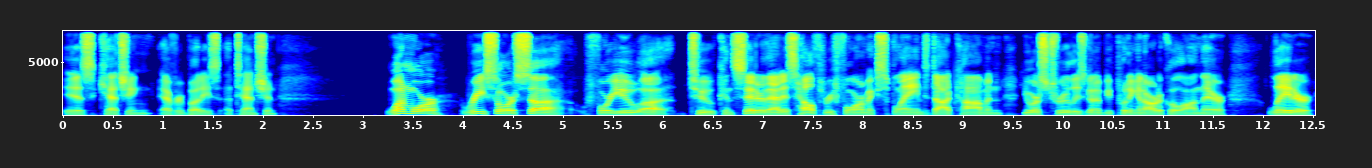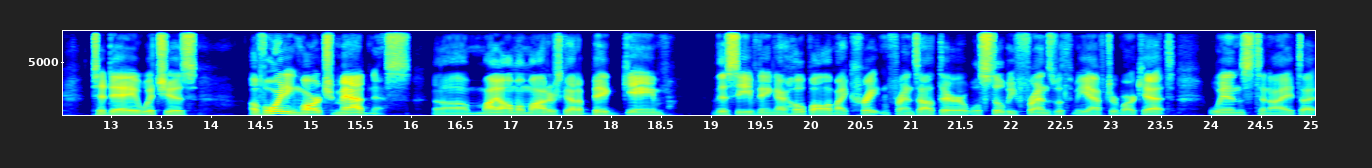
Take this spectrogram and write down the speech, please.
is catching everybody's attention. One more resource uh, for you uh, to consider that is healthreformexplained.com. And yours truly is going to be putting an article on there later today, which is avoiding March Madness. Uh, my alma mater's got a big game this evening. I hope all of my Creighton friends out there will still be friends with me after Marquette wins tonight. I,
